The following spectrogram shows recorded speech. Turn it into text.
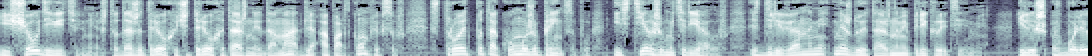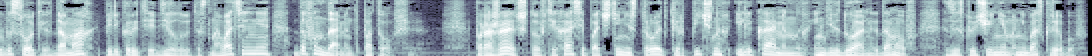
Еще удивительнее, что даже трех- и четырехэтажные дома для апарт-комплексов строят по такому же принципу, из тех же материалов, с деревянными междуэтажными перекрытиями. И лишь в более высоких домах перекрытия делают основательнее, да фундамент потолще. Поражает, что в Техасе почти не строят кирпичных или каменных индивидуальных домов, за исключением небоскребов,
